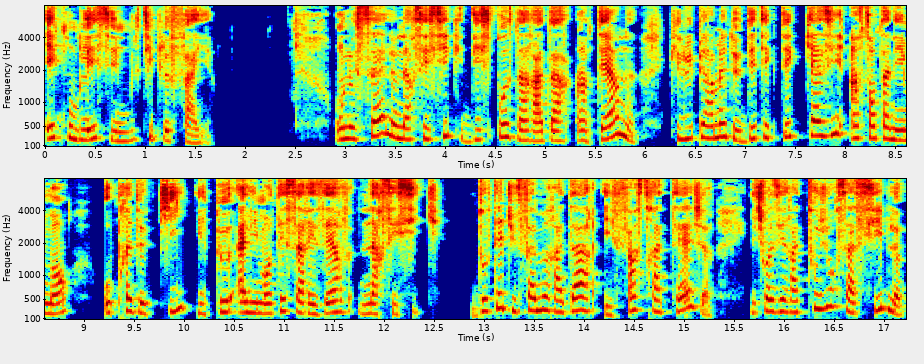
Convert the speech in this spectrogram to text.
et combler ses multiples failles. On le sait, le narcissique dispose d'un radar interne qui lui permet de détecter quasi instantanément auprès de qui il peut alimenter sa réserve narcissique. Doté du fameux radar et fin stratège, il choisira toujours sa cible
